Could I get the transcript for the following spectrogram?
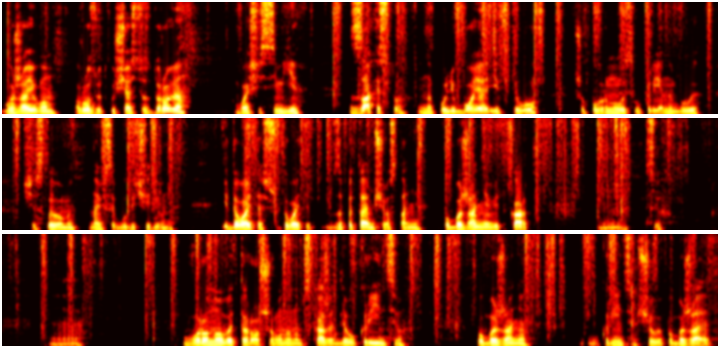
Бажаю вам розвитку щастя, здоров'я, вашій сім'ї, захисту і на полі боя, і в тилу, щоб повернулись в Україну, були щасливими. Най все буде чарівно. І давайте, давайте запитаємо ще останнє побажання від карт цих е, Воронове Таро, що воно нам скаже для українців. Побажання українцям, що ви побажаєте.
